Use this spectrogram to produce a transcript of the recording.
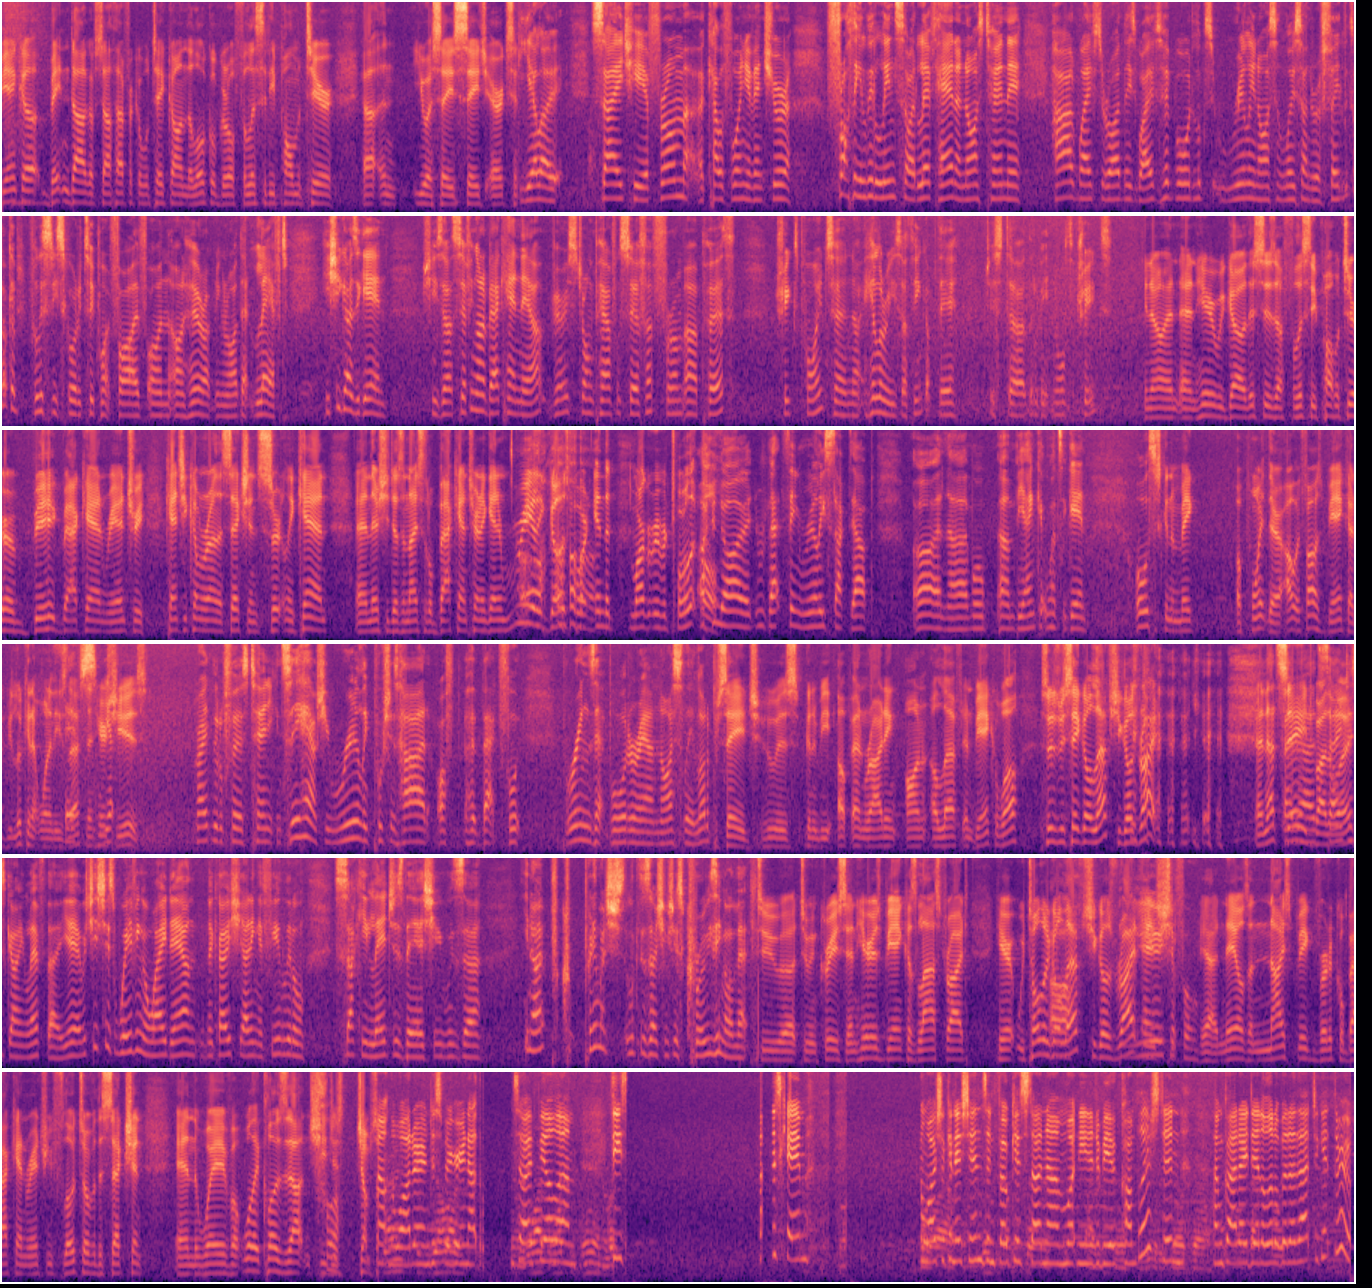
Bianca Buitendag of South Africa will take on the local girl Felicity Palmateer uh, and USA's Sage Erickson. Yellow Sage here from uh, California, Ventura. Frothy little inside left hand, a nice turn there. Hard waves to ride these waves. Her board looks really nice and loose under her feet. Looks like a Felicity scored a 2.5 on, on her opening ride, that left. Here she goes again. She's uh, surfing on a backhand now. Very strong, powerful surfer from uh, Perth, Triggs Point, and uh, Hillary's, I think, up there, just uh, a little bit north of Triggs. You know, and, and here we go. This is a Felicity Palmateer, big backhand reentry. Can she come around the section? Certainly can. And there she does a nice little backhand turn again and really oh. goes for it in the Margaret River toilet bowl. I know, it, that thing really sucked up. Oh, and uh, well, um, Bianca once again. Also, just going to make a point there. Oh, if I was Bianca, I'd be looking at one of these lefts, and here yep. she is. Great little first turn. You can see how she really pushes hard off her back foot brings that board around nicely. A lot of Sage, who is going to be up and riding on a left, and Bianca. Well, as soon as we say go left, she goes right. yeah, and that's Sage, and, uh, by the Sage way. Sage is going left though. Yeah, but she's just weaving her way down, negotiating a few little sucky ledges there. She was. Uh, you know, pr pretty much looked as though she was just cruising on that. To uh, to increase, and here is Bianca's last ride here. We told her to go oh, left. She goes right. Beautiful. And she, yeah, nails a nice big vertical backhand reentry, floats over the section, and the wave, uh, well, it closes out, and she just jumps out in the water and just figuring out the. So I feel um, these just came and watched the conditions and focused on um, what needed to be accomplished, and I'm glad I did a little bit of that to get through.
